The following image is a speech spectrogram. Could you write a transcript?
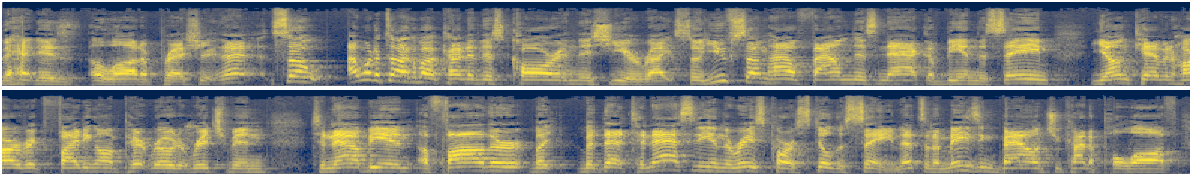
That is a lot of pressure. So I want to talk about kind of this car in this year, right? So you've somehow found this knack of being the same young Kevin Harvick fighting on pit road at Richmond to now being a father, but but that tenacity in the race car is still the same. That's an amazing balance you kind of pull off.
